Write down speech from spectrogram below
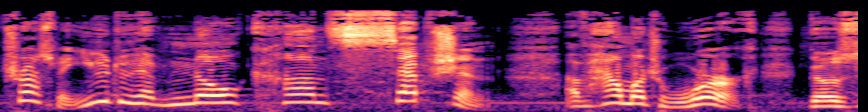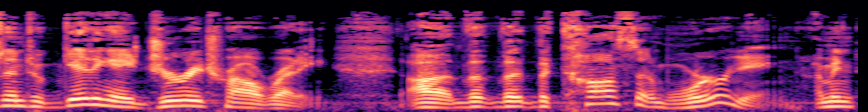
trust me, you do have no conception of how much work goes into getting a jury trial ready. Uh, the, the the constant worrying. I mean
